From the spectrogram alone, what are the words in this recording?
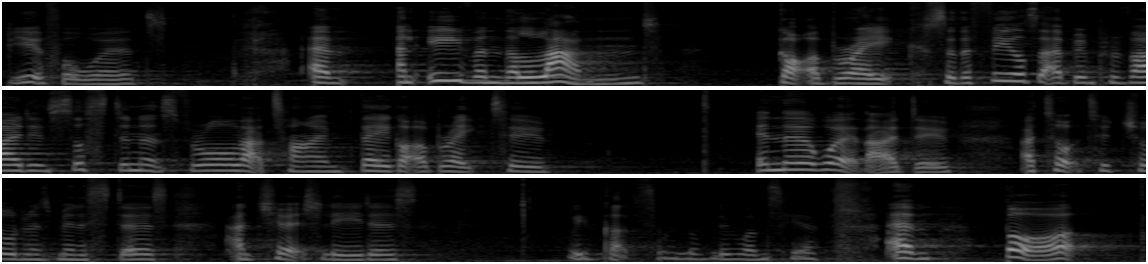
beautiful words. Um, and even the land got a break. So the fields that had been providing sustenance for all that time, they got a break too. In the work that I do, I talk to children's ministers and church leaders. We've got some lovely ones here. Um, but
